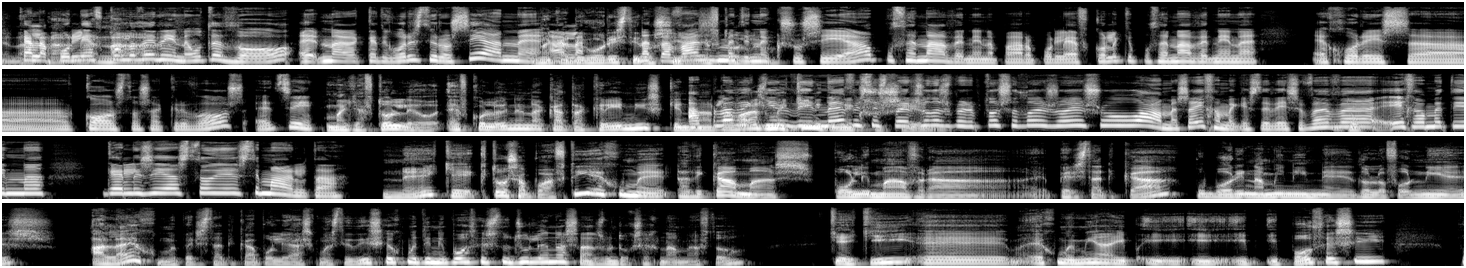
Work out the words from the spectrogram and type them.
Ε, Καλά, να, πολύ εύκολο να, δεν είναι ούτε εδώ. Ε, να κατηγορείς τη Ρωσία, ναι, να αλλά τη να Ρωσία, τα βάζεις με την λέω. εξουσία, πουθενά δεν είναι πάρα πολύ εύκολο και πουθενά δεν είναι ε, χωρίς ε, κόστος ακριβώς, έτσι. Μα γι' αυτό λέω, εύκολο είναι να κατακρίνεις και Απλά να τα βάζεις με εκείνη την κινδυνεύεις εξουσία. στις περισσότερες περιπτώσεις εδώ η ζωή σου άμεσα. Είχαμε και στη Δύση βέβαια, είχαμε την ε, Γκαλιζία στο, στη Μάλτα. Ναι και εκτός από αυτή έχουμε τα δικά μας πολύ μαύρα ε, περιστατικά που μπορεί να μην είναι δολοφονίες αλλά έχουμε περιστατικά πολύ άσχημα στη Δύση. Έχουμε την υπόθεση του Τζούλιαν Ασάνς, μην το ξεχνάμε αυτό. Και εκεί ε, έχουμε μια υ- υ- υ- υπόθεση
